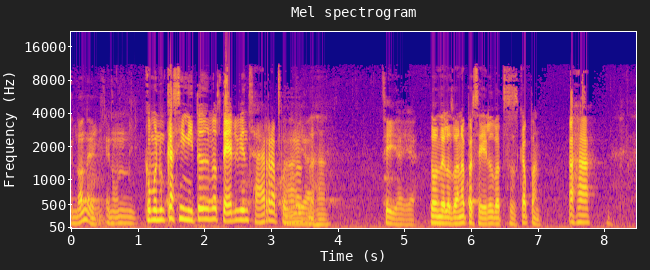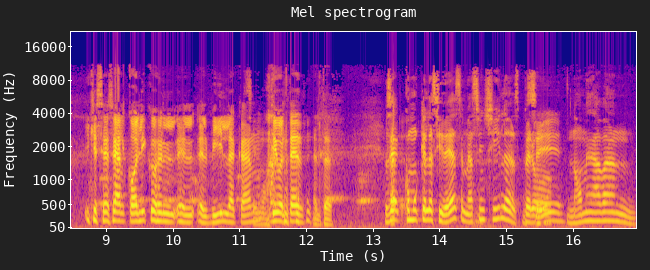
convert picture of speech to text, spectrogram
¿En dónde? En un... Como en un casinito de un hotel bien zarra, pues, Ah, ¿no? ya. Ajá. Sí, ya, ya. Donde los van a perseguir los vatos escapan. Ajá. Y que se hace alcohólico el, el, el Bill acá, ¿no? Sí. Digo, el Ted. El Ted. O sea, como que las ideas se me hacen chilas, pero Sí. no me daban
